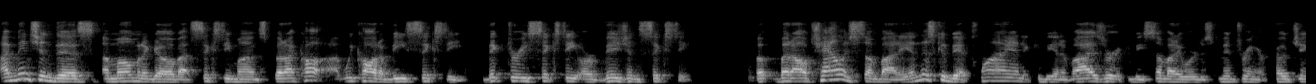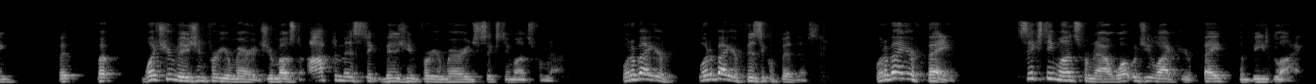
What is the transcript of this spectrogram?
I mentioned this a moment ago about 60 months, but I call we call it a V60, victory 60 or vision 60. But but I'll challenge somebody, and this could be a client, it could be an advisor, it could be somebody we're just mentoring or coaching. But but what's your vision for your marriage? Your most optimistic vision for your marriage 60 months from now? What about your what about your physical fitness? What about your faith? 60 months from now, what would you like your faith to be like?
